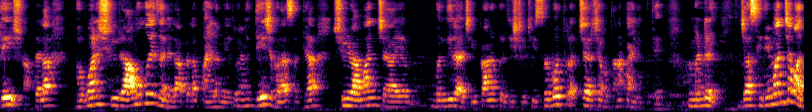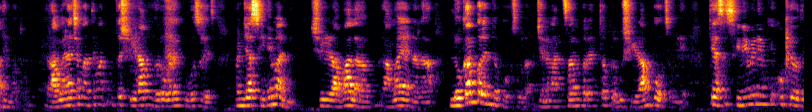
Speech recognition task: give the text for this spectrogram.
देश आपल्याला भगवान श्रीराममय झालेला आपल्याला पाहायला मिळतो. आणि देशभरात सध्या श्रीरामांच्या या मंदिराची प्राणप्रतिष्ठेची सर्वत्र चर्चा होताना पाहायला मिळते. मंडळी ज्या सिनेमांच्या माध्यमातून रामायणाच्या माध्यमातून तर श्रीराम घरोघरी पोहोचलेच. पण ज्या सिनेमांनी श्रीरामाला रामायणाला लोकांपर्यंत पोहोचवलं जनमानसांपर्यंत प्रभू श्रीराम पोहोचवले ते असे सिनेमे नेमके कुठले होते?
